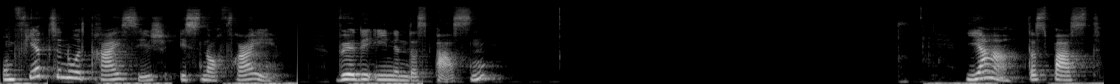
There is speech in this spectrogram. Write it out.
Um 14.30 Uhr ist noch frei. Würde Ihnen das passen? Ja, das passt.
